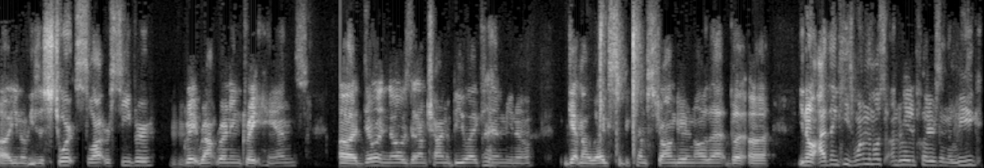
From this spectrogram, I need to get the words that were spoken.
Uh, you know, he's a short slot receiver, Mhm. great route running, great hands. Uh, Dylan knows that I'm trying to be like him, you know, get my legs to become stronger and all that. But, uh, you know, I think he's one of the most underrated players in the league.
